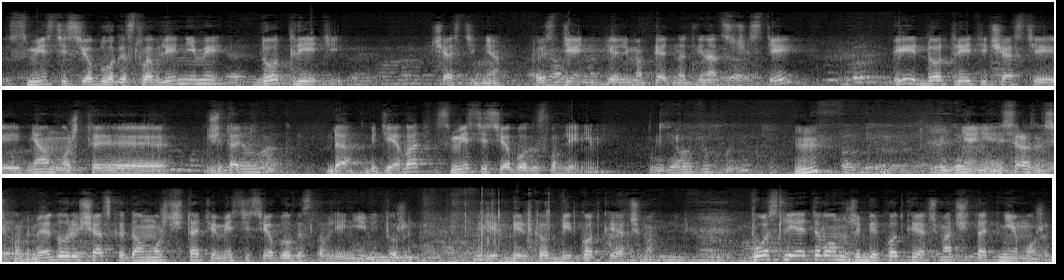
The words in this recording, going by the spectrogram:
вместе с ее благословлениями до третьей части дня. То есть день делим опять на 12 частей, и до третьей части дня он может читать... Да, Бедиават вместе с ее благословлениями. Он выходит? Не, не, есть разные секунды. Я говорю сейчас, когда он может читать ее вместе с ее благословениями тоже. И Биркот, Биркот Криадшма. После этого он уже Биркот Криадшма читать не может.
